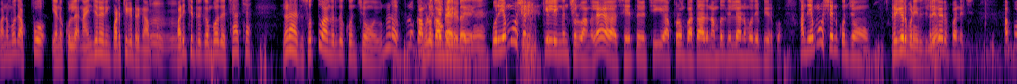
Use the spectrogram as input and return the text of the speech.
பண்ணும்போது அப்போது எனக்குள்ள நான் இன்ஜினியரிங் படிச்சுக்கிட்டு இருக்கேன் அப்போ. படிச்சுட்டு இருக்கும்போது சே சே என்னடா இது சொத்து வாங்குறது கொஞ்சம் என்னடா இவ்வளோ அவ்வளோ காம்ப்ளிகேட்டடாக காம்ப்ளிகேட்டா இருக்கு? இருக்கு. ஒரு எமோஷன் கில்லிங்னு சொல்லுவாங்கல்ல சேர்த்து வச்சு அப்புறம் பார்த்தா அது நம்மளது இல்லைன்னும் போது எப்படி இருக்கும்? அந்த எமோஷன் கொஞ்சம் ட்ரிகர் பண்ணிருச்சு ட்ரிகர் பண்ணுச்சு. அப்போ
